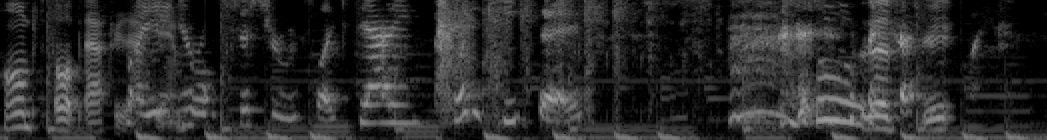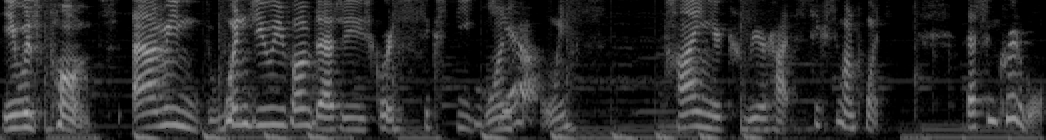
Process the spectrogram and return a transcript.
pumped up after that My eight-year-old sister was like, "Daddy, what did he say?" oh, that's great. He was pumped. I mean, wouldn't you be pumped after you scored 61 Yeah. points? Tying your career high. 61 points. That's incredible.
